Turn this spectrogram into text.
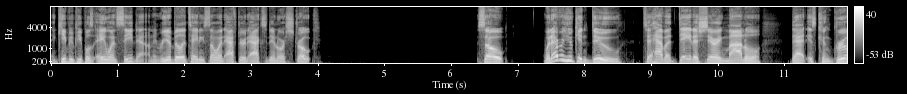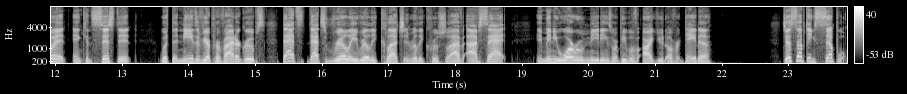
and keeping people's A1C down and rehabilitating someone after an accident or stroke. So, whatever you can do to have a data sharing model that is congruent and consistent with the needs of your provider groups, that's that's really really clutch and really crucial. I've I've sat in many war room meetings where people have argued over data. Just something simple.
